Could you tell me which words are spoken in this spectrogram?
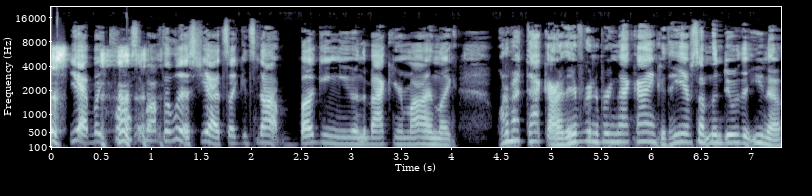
list. Yeah, but cross them off the list. Yeah, it's like it's not bugging you in the back of your mind. Like, what about that guy? Are they ever going to bring that guy in? Could he have something to do with it? You know,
